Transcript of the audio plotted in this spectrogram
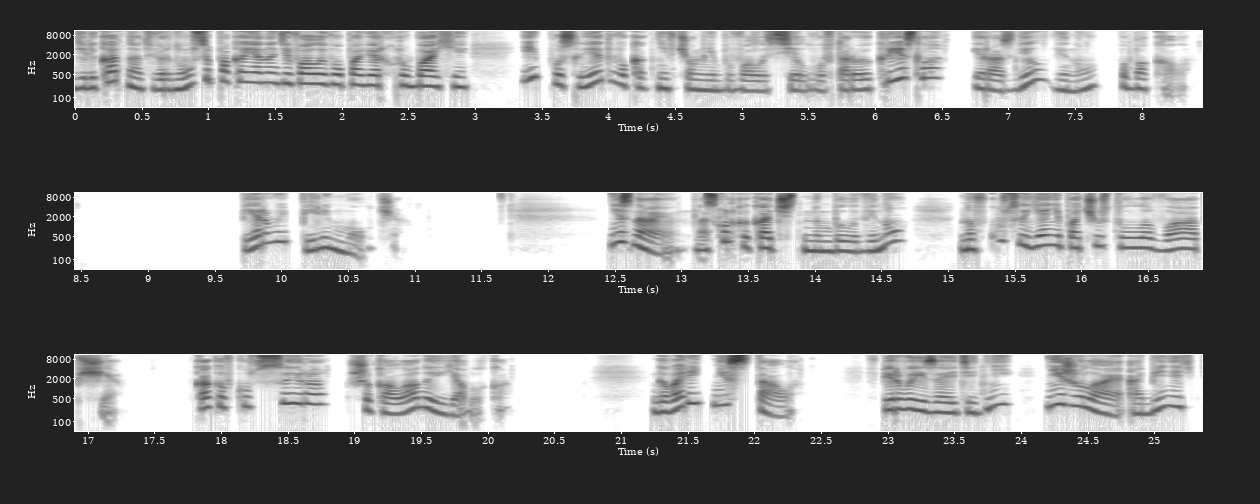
деликатно отвернулся, пока я надевала его поверх рубахи, и после этого, как ни в чем не бывало, сел во второе кресло и разлил вино по бокалам. Первый пили молча. Не знаю, насколько качественным было вино, но вкуса я не почувствовала вообще, как и вкус сыра, шоколада и яблока. Говорить не стала, впервые за эти дни не желая обидеть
